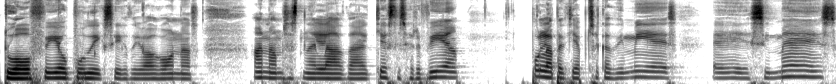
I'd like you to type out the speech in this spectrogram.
του Όφη όπου διεξήγει ο αγώνας ανάμεσα στην Ελλάδα και στη Σερβία. Πολλά παιδιά από τις ακαδημίες, ε, σημαίες,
